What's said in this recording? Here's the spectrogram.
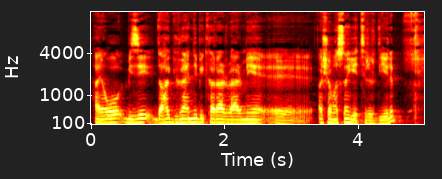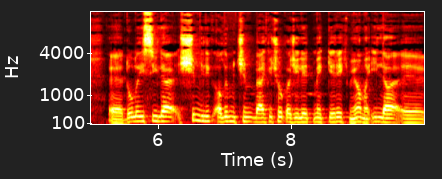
Hani o bizi daha güvenli bir karar vermeye e, aşamasına getirir diyelim. E, dolayısıyla şimdilik alım için belki çok acele etmek gerekmiyor ama illa e,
